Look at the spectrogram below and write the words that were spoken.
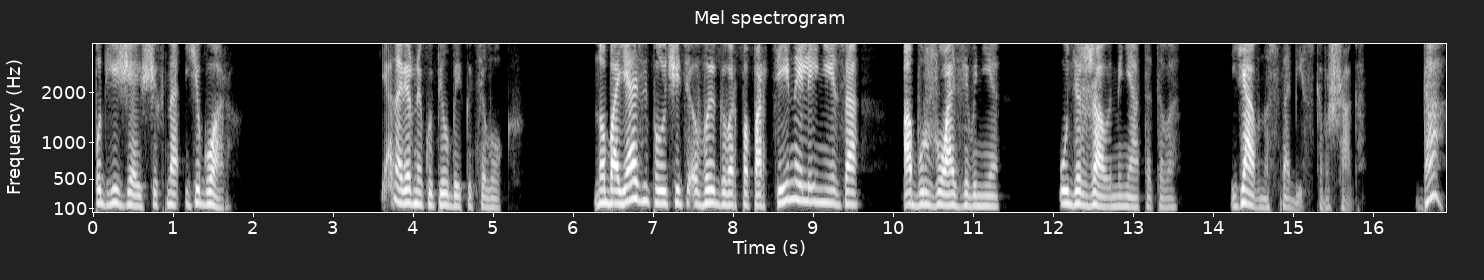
подъезжающих на ягуарах. Я, наверное, купил бы и котелок. Но боязнь получить выговор по партийной линии за обуржуазивание удержала меня от этого явно снобистского шага. Да,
